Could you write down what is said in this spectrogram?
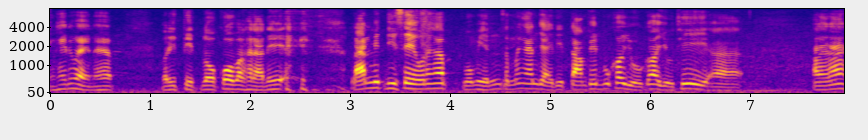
งให้ด้วยนะครับบริติดโลโก้มาขนาดนี้ ร้านมิดดีเซลนะครับ ผมเห็นสำนักงานใหญ่ติดตามเฟซบุ๊กเขาอยู่ก็อยู่ที่อ่าอะไรนะ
